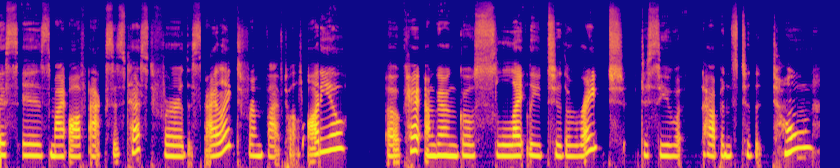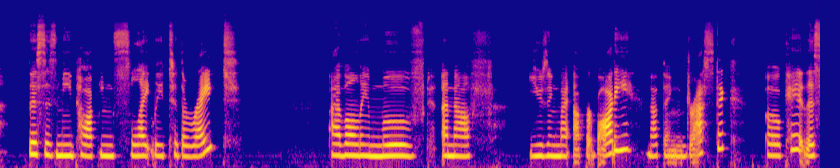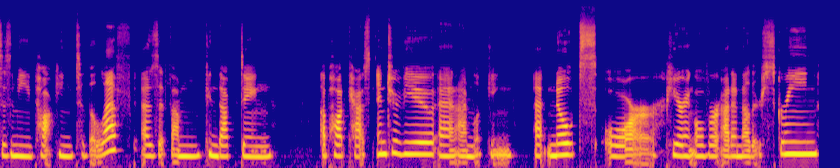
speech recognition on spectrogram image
This is my off axis test for the skylight from 512 audio. Okay, I'm going to go slightly to the right to see what happens to the tone. This is me talking slightly to the right. I've only moved enough using my upper body, nothing drastic. Okay, this is me talking to the left as if I'm conducting a podcast interview and I'm looking at notes or peering over at another screen.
